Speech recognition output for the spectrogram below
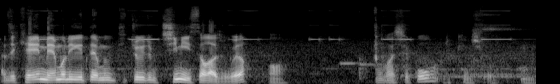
아직 개인 메모리이기 때문에 뒤쪽에 좀 짐이 있어가지고요. 어, 하시고 이렇게 하시고 음.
